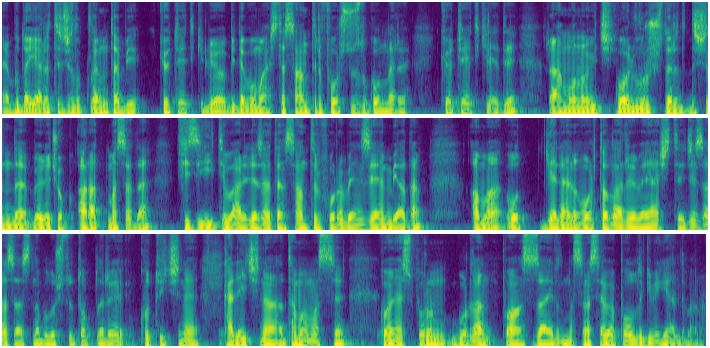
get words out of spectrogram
E, bu da yaratıcılıklarını tabii kötü etkiliyor. Bir de bu maçta santrforsuzluk onları kötü etkiledi. Rahmanovic gol vuruşları dışında böyle çok aratmasa da fiziği itibariyle zaten santrfora benzeyen bir adam. Ama o gelen ortaları veya işte ceza sahasında buluştuğu topları kutu içine, kale içine atamaması Konyaspor'un buradan puansız ayrılmasına sebep oldu gibi geldi bana.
